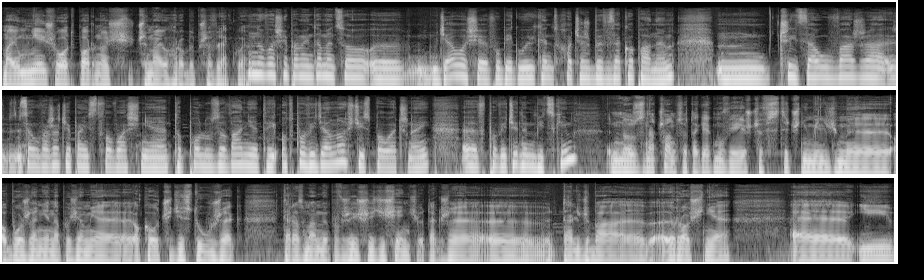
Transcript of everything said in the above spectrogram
mają mniejszą odporność, czy mają choroby przewlekłe. No właśnie pamiętamy, co y, działo się w ubiegły weekend, chociażby w Zakopanem. Mm, czy zauważa, zauważacie Państwo właśnie to poluzowanie tej odpowiedzialności społecznej e, w powiecie dębickim? No znacząco, tak jak mówię, jeszcze w styczniu mieliśmy obłożenie na poziomie około 30 łóżek, teraz mamy powyżej 60, także e, ta liczba e, rośnie. E, I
